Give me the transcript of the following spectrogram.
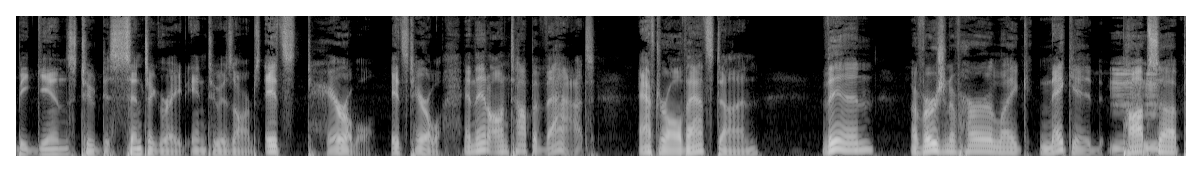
begins to disintegrate into his arms. It's terrible. It's terrible. And then on top of that, after all that's done, then a version of her like naked pops Mhm. up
